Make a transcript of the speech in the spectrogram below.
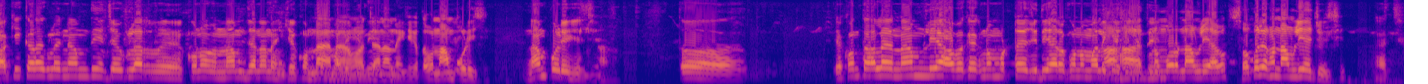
বাকি কাড়াগুলোর নাম দিয়েছে ওগুলার কোনো নাম জানা নাই? কে কোন না না আমার জানা? নেই তবে নাম পড়েছে। নাম পড়ে গেছে? হ্যাঁ। তো এখন তাহলে নাম লিয়া হবে এক নম্বরটা যদি আর কোনো মালিক হ্যাঁ হ্যাঁ এক নম্বর নাম লিয়া হবে সকলে এখন নাম লিয়ে চলছে। আচ্ছা।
